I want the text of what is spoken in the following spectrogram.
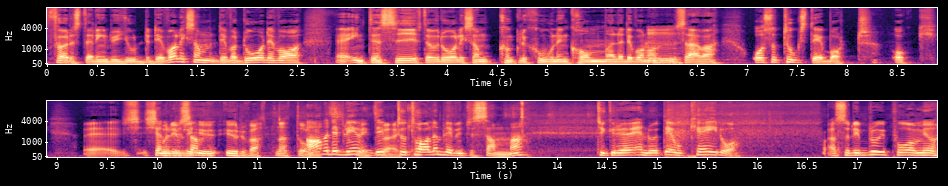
föreställningen du gjorde. Det var liksom, det var då det var eh, intensivt, det var då liksom konklusionen kom eller det var någon Mm. sådär va. Och så togs det bort. Och eh, känner Och det du ur- urvattnat då. Ja, men det blev, det, totalen blev inte samma. Tycker du ändå att det är okej då? Alltså det beror ju på om jag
